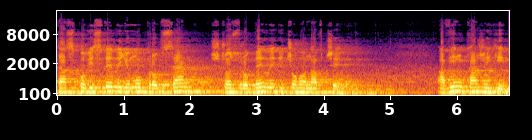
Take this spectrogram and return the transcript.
та сповістили йому про все, що зробили і чого навчили. А Він каже їм:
